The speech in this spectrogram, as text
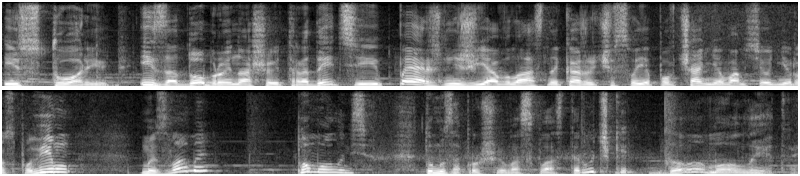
історією. І за доброю нашою традицією, перш ніж я, власне кажучи, своє повчання вам сьогодні розповім, ми з вами помолимося. Тому запрошую вас скласти ручки до молитви.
